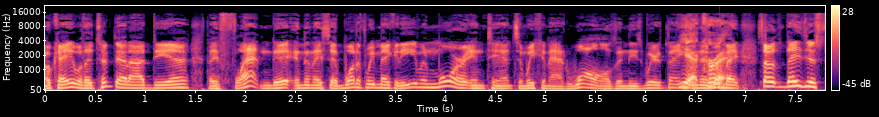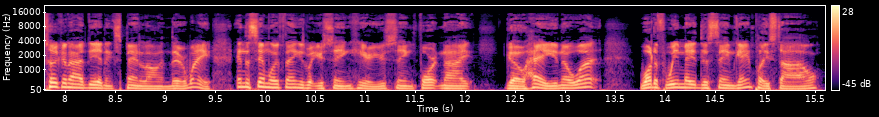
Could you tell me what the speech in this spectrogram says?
Okay, well they took that idea, they flattened it, and then they said, "What if we make it even more intense and we can add walls and these weird things?" Yeah, and then correct. make- so they just took an idea and expanded on it their way. And the similar thing is what you're seeing here. You're seeing Fortnite go, "Hey, you know what? What if we made the same gameplay style?"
